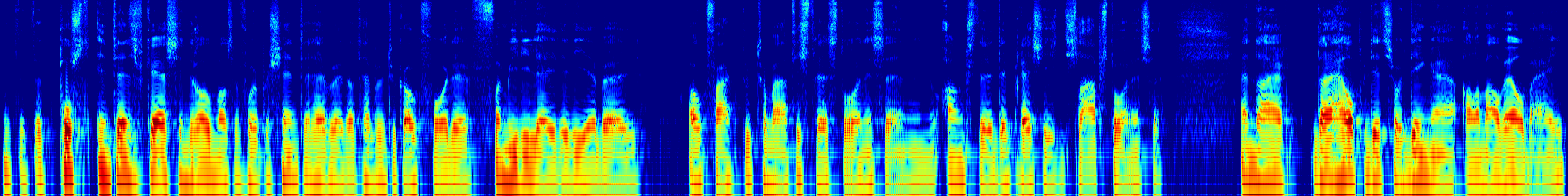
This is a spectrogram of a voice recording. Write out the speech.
het, post-intensive care syndroom wat we voor patiënten hebben, dat hebben we natuurlijk ook voor de familieleden. Die hebben ook vaak natuurlijk traumatische stressstoornissen, angsten, depressies, slaapstoornissen. En daar, daar helpen dit soort dingen allemaal wel bij.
